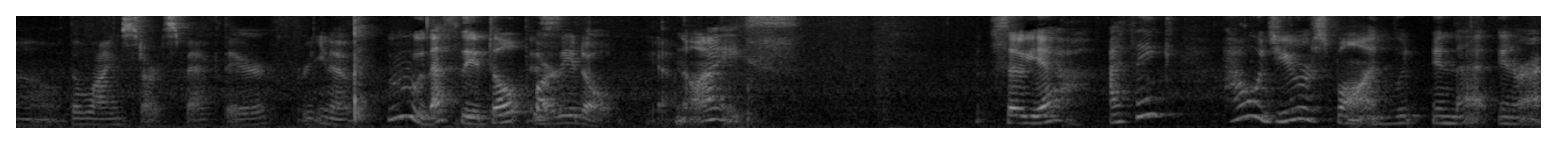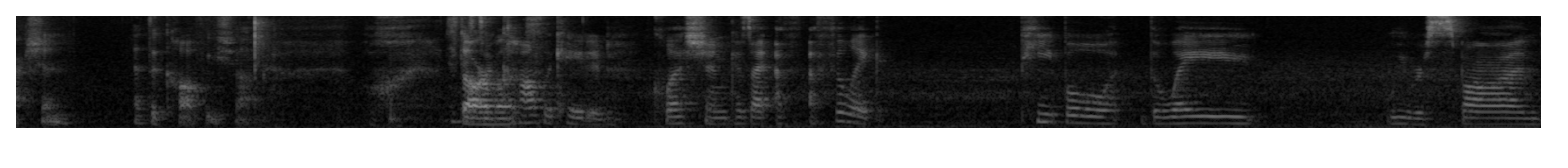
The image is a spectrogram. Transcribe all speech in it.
Uh, the line starts back there. Or, you know, Ooh, that's the adult part. the adult. Yeah. Nice. So yeah, I think how would you respond in that interaction at the coffee shop? It's a complicated question because I, I, I feel like people, the way we respond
